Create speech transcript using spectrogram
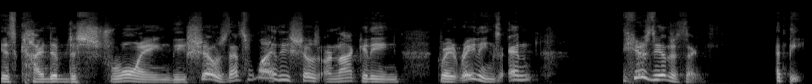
is kind of destroying these shows. That's why these shows are not getting great ratings. And here's the other thing. At the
